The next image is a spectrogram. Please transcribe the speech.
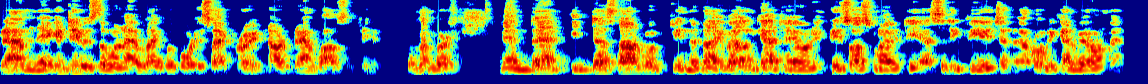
Gram negative is the one I have lipopolysaccharide, not gram positive remember? And then it does not work in the divalent cation, increased osmolarity, acidic pH, and aerobic environment.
